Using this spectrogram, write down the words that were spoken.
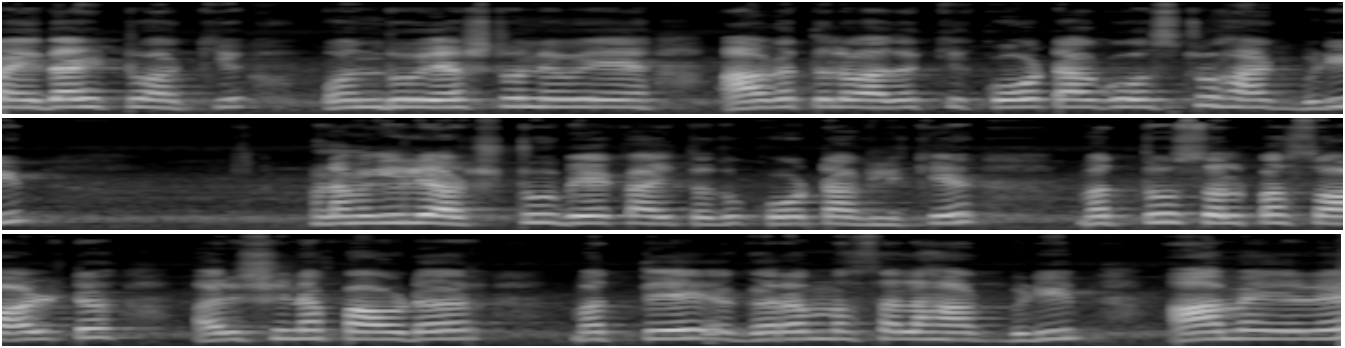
ಮೈದಾ ಹಿಟ್ಟು ಹಾಕಿ, ಒಂದು ಎಷ್ಟು ನೀವು ಆಗುತ್ತಲ್ವ ಅದಕ್ಕೆ ಕೋಟ್ ಆಗುವಷ್ಟು ಹಾಕಿಬಿಡಿ. ನಮಗಿಲ್ಲಿ ಅಷ್ಟು ಬೇಕಾಯ್ತದು ಕೋಟ್ ಆಗಲಿಕ್ಕೆ. ಮತ್ತು ಸ್ವಲ್ಪ ಸಾಲ್ಟ್, ಅರಿಶಿನ ಪೌಡರ್, ಮತ್ತು ಗರಂ ಮಸಾಲ ಹಾಕಿಬಿಡಿ. ಆಮೇಲೆ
